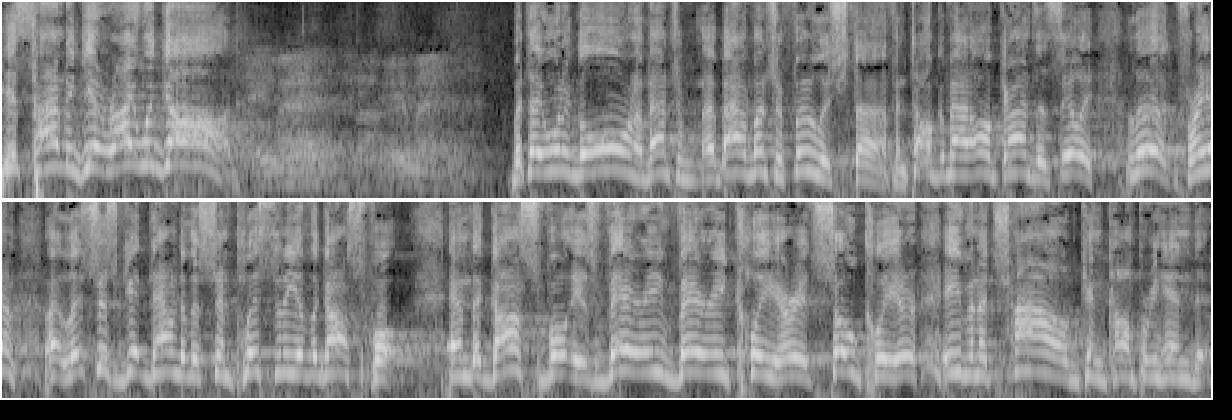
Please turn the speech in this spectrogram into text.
It's time to get right with God. Amen. But they want to go on about, about a bunch of foolish stuff and talk about all kinds of silly. Look, friend, uh, let's just get down to the simplicity of the gospel. And the gospel is very, very clear. It's so clear, even a child can comprehend it.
